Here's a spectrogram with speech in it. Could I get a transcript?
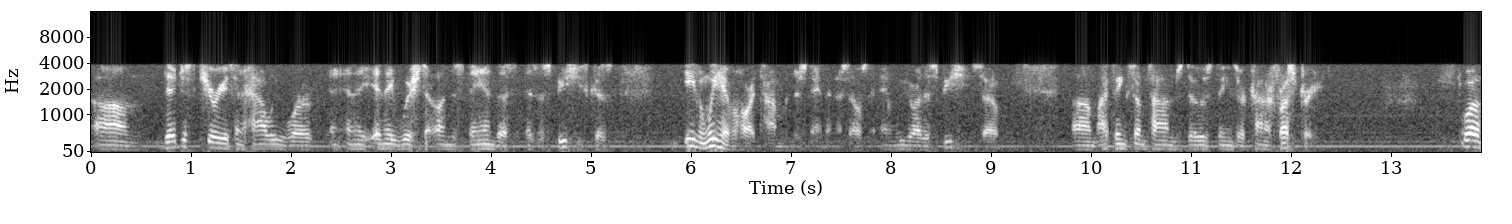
Um, they're just curious in how we work, and, and they and they wish to understand us as a species because even we have a hard time understanding ourselves, and we are the species. So um, I think sometimes those things are kind of frustrating. Well,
